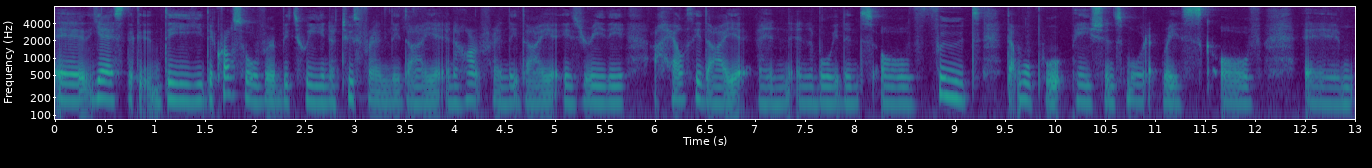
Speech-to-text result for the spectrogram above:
Uh, yes, the, the, the crossover between a tooth friendly diet and a heart friendly diet is really a healthy diet and an avoidance of foods that will put patients more at risk of um,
